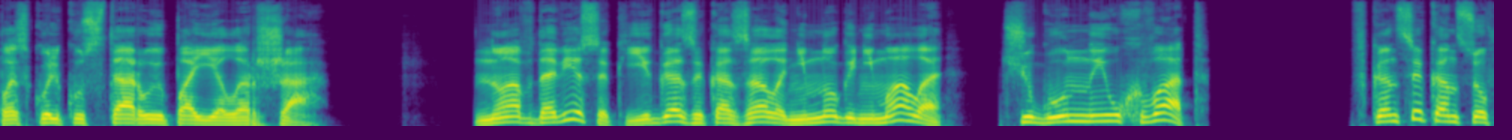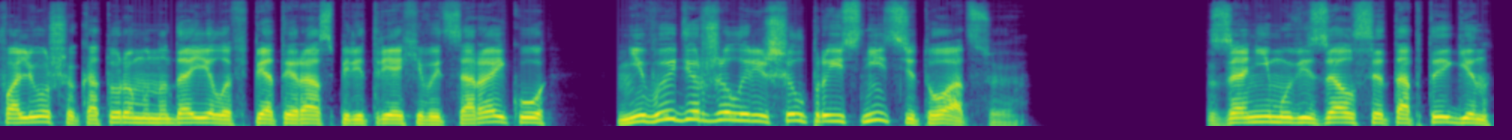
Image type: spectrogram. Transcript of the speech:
поскольку старую поела ржа. Ну а в довесок яга заказала ни много ни мало чугунный ухват, в конце концов Алеша, которому надоело в пятый раз перетряхивать сарайку, не выдержал и решил прояснить ситуацию. За ним увязался Топтыгин,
